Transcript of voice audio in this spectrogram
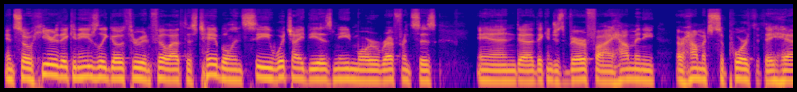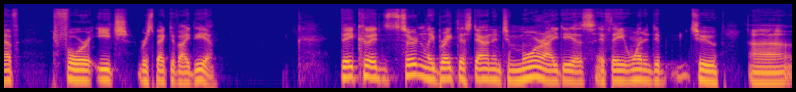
And so here they can easily go through and fill out this table and see which ideas need more references. And uh, they can just verify how many or how much support that they have for each respective idea. They could certainly break this down into more ideas if they wanted to, to uh,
